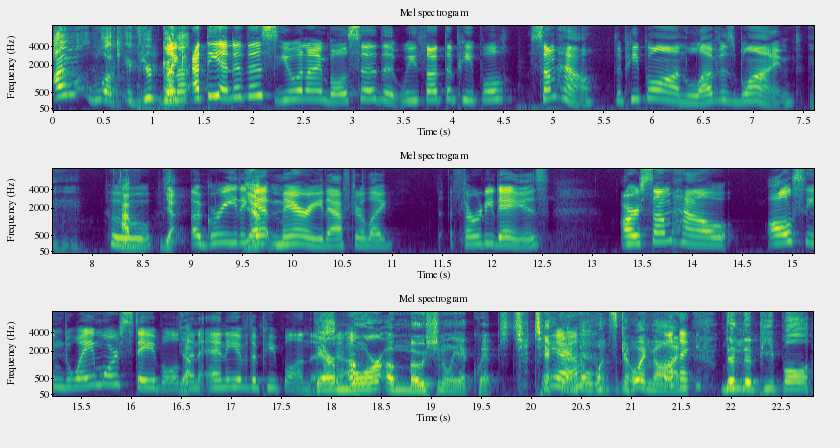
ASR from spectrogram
i'm look if you're gonna Like at the end of this, you and I both said that we thought the people somehow the people on Love Is Blind who Mm-hmm. have, yeah agree to Yep. get married after like 30 days are somehow all seemed way more stable Yep. than any of the people on this they're show. more emotionally equipped to, Yeah. handle what's going on Like- than the people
